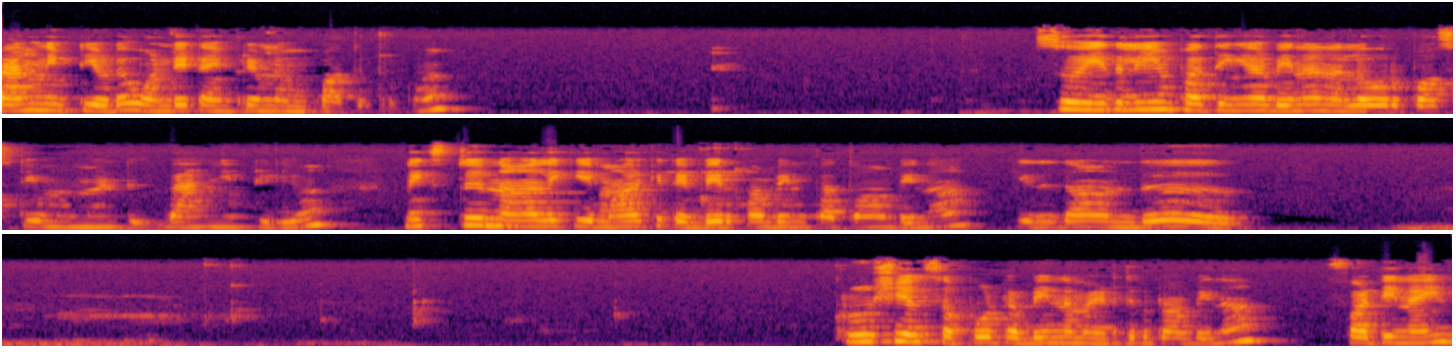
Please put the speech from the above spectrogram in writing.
bank நிஃப்டியோட ஒன் டே டைம் ஃப்ரேம் நம்ம பார்த்துட்டு இருக்கோம் ஸோ இதுலேயும் பார்த்தீங்க அப்படின்னா நல்ல ஒரு பாசிட்டிவ் மூமெண்ட் பேங்க் நிஃப்டிலையும் நெக்ஸ்ட்டு நாளைக்கு மார்க்கெட் எப்படி இருக்கும் அப்படின்னு பார்த்தோம் அப்படின்னா இதுதான் வந்து க்ரூஷியல் சப்போர்ட் அப்படின்னு நம்ம எடுத்துக்கிட்டோம் அப்படின்னா ஃபார்ட்டி நைன்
